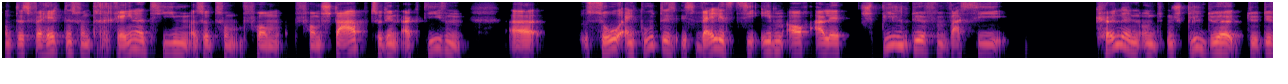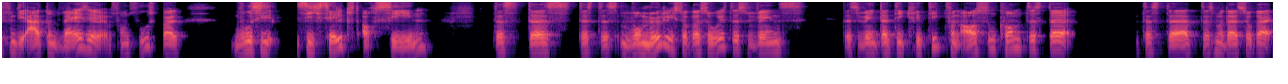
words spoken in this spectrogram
und das Verhältnis von Trainerteam, also zum, vom, vom Stab zu den Aktiven, äh, so ein gutes ist, weil jetzt sie eben auch alle spielen dürfen, was sie können und, spielen dürfen die Art und Weise von Fußball, wo sie sich selbst auch sehen dass, dass, dass das womöglich sogar so ist, dass, wenn's, dass wenn da die Kritik von außen kommt, dass, da, dass, da, dass man da sogar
